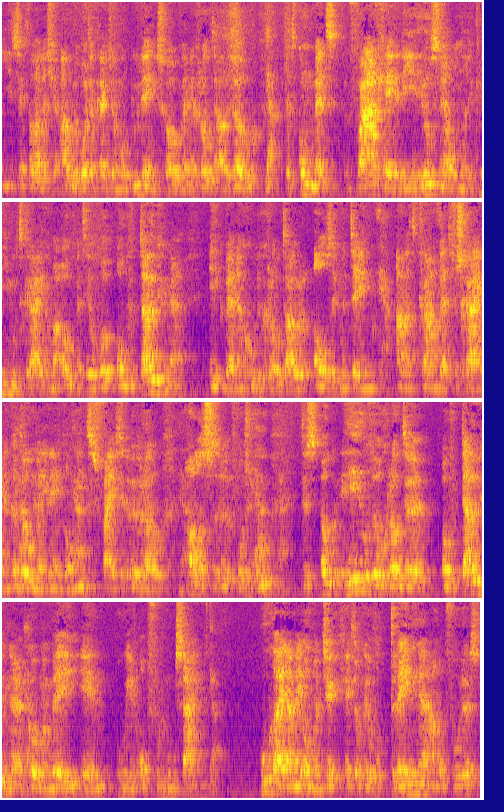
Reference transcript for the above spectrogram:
Je zegt al aan als je ouder wordt, dan krijg je zo'n module ingeschoven en een grote ouder ook. Ja. Dat komt met vaardigheden die je heel snel onder de knie moet krijgen, maar ook met heel veel overtuigingen ik ben een goede grootouder. Als ik meteen aan het kraambed verschijn, een cadeau meeneem van minstens 50 euro, alles uh, voor ze doe. Dus ook heel veel grote overtuigingen komen mee in hoe je een opvoeder moet zijn. Hoe ga je daarmee om? Want je geeft ook heel veel trainingen aan opvoeders.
